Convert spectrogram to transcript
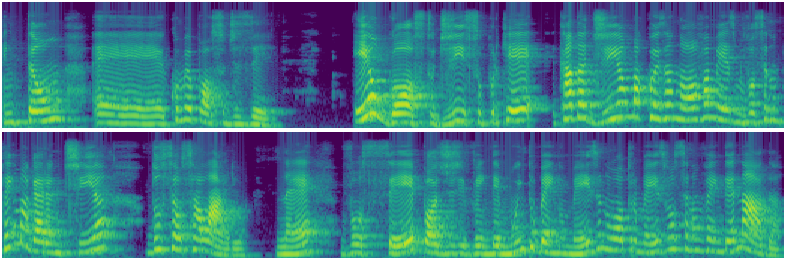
Então, é, como eu posso dizer? Eu gosto disso porque cada dia é uma coisa nova mesmo. Você não tem uma garantia do seu salário, né? Você pode vender muito bem no mês e no outro mês você não vender nada.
